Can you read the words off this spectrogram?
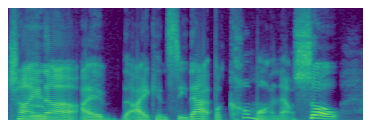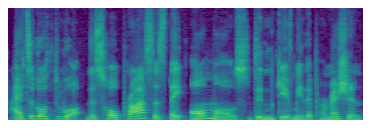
China, I I can see that, but come on now. So I had to go through this whole process. They almost didn't give me the permission.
